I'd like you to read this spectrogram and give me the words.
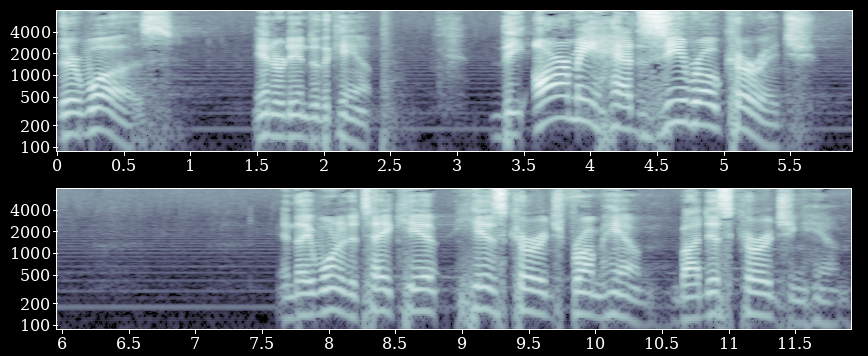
there was entered into the camp. The army had zero courage and they wanted to take him, his courage from him by discouraging him.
